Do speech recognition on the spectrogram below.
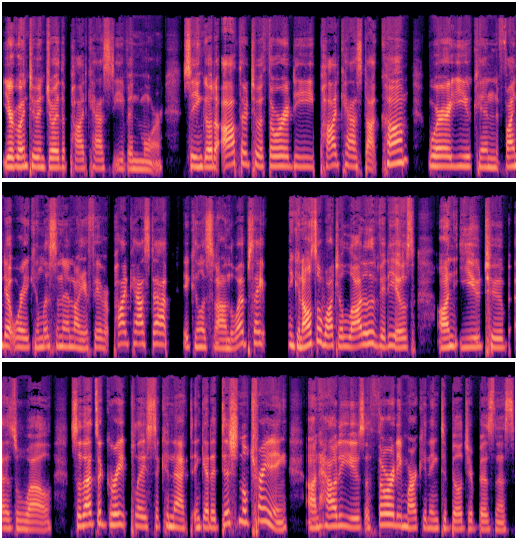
you're going to enjoy the podcast even more. So you can go to author to authority podcast.com where you can find out where you can listen in on your favorite podcast app. You can listen on the website you can also watch a lot of the videos on YouTube as well. So that's a great place to connect and get additional training on how to use authority marketing to build your business.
